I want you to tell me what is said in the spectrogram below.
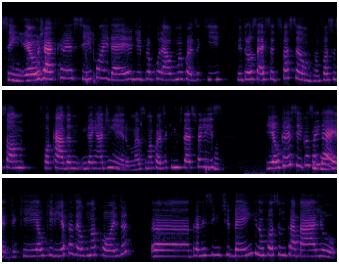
Sim, eu já cresci com a ideia de procurar alguma coisa que me trouxesse satisfação, não fosse só focada em ganhar dinheiro, mas uma coisa que me fizesse feliz. Uhum. E eu cresci com essa uhum. ideia de que eu queria fazer alguma coisa uh, ah, para me sentir bem, que não fosse um trabalho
